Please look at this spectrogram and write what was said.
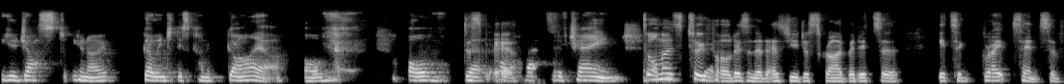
you just, you know, go into this kind of Gaia of of that, of that, sort of change. It's almost twofold, yeah. isn't it? As you describe it, it's a it's a great sense of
